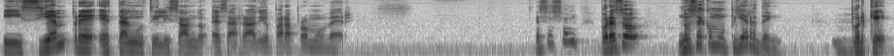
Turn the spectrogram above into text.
y siempre están utilizando esa radio para promover. Esos son, por eso no sé cómo pierden, porque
